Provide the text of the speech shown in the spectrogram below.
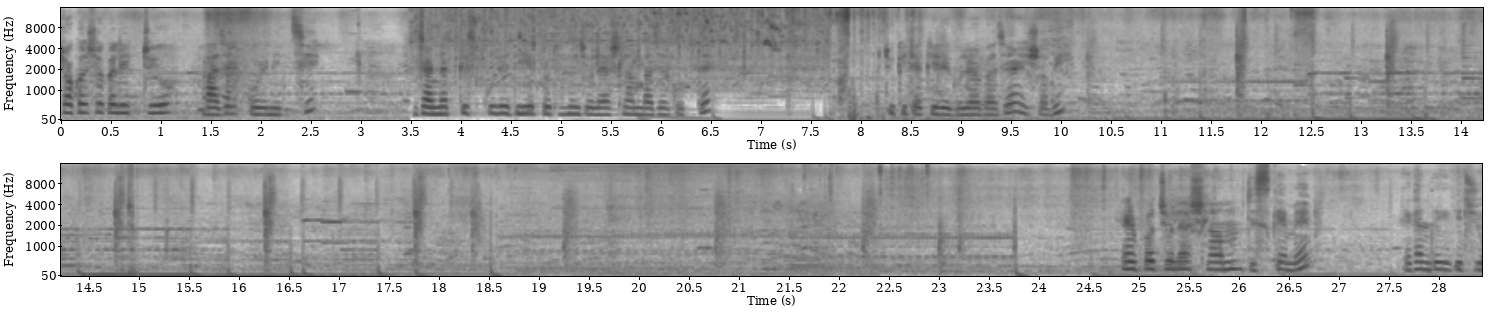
সকাল সকাল একটু বাজার করে নিচ্ছি। জান্নাতকে স্কুলে দিয়ে প্রথমেই চলে আসলাম বাজার করতে। টুকিটাকি রেগুলার বাজার, এসবই। এরপর চলে আসলাম ডিসকেমে এখান থেকে কিছু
